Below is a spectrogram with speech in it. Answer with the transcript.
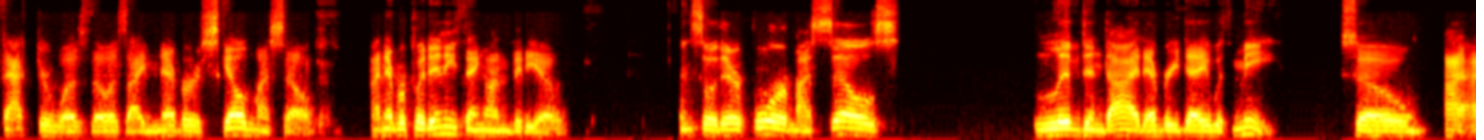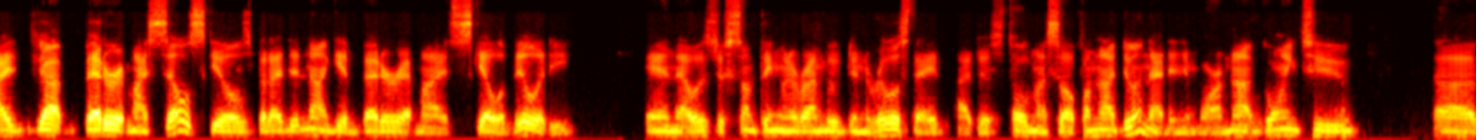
factor was though is i never scaled myself I never put anything on video. And so therefore my sales lived and died every day with me. So I, I got better at my sales skills, but I did not get better at my scalability. And that was just something whenever I moved into real estate, I just told myself, I'm not doing that anymore. I'm not going to uh,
